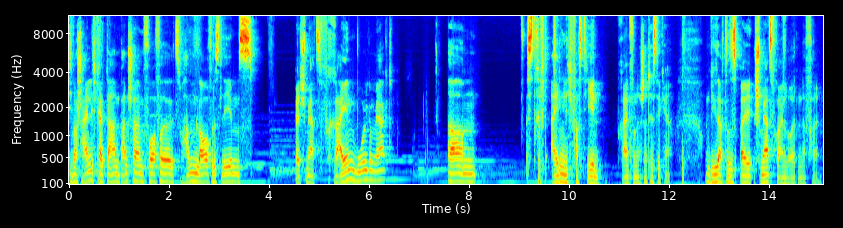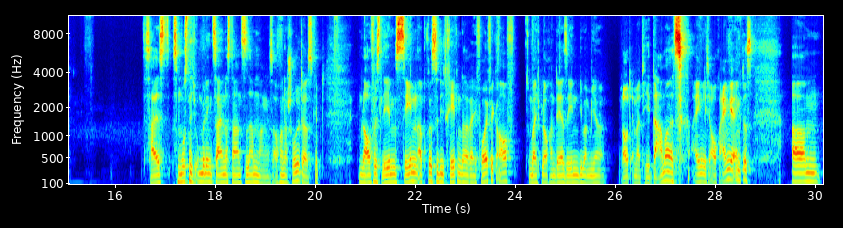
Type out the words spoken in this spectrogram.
Die Wahrscheinlichkeit, da einen Bandscheibenvorfall zu haben im Laufe des Lebens, bei schmerzfreien wohlgemerkt, ähm, es trifft eigentlich fast jeden, rein von der Statistik her. Und wie gesagt, das ist bei schmerzfreien Leuten der Fall. Das heißt, es muss nicht unbedingt sein, dass da ein Zusammenhang ist, auch an der Schulter. Es gibt im Laufe des Lebens Sehnenabrisse, die treten da relativ häufig auf. Zum Beispiel auch an der Sehne, die bei mir laut MRT damals eigentlich auch eingeengt ist. Ähm,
